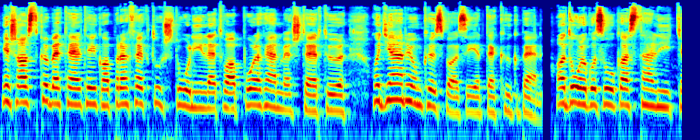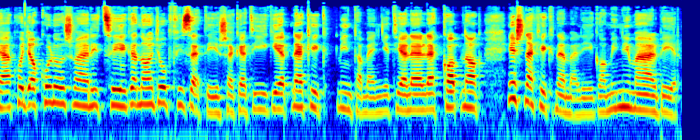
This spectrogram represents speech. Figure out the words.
és azt követelték a prefektustól, illetve a polgármestertől, hogy járjon közbe az érdekükben. A dolgozók azt állítják, hogy a kolozsvári cég nagyobb fizetéseket ígért nekik, mint amennyit jelenleg kapnak, és nekik nem elég a minimálbér.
